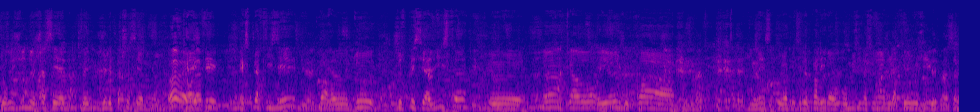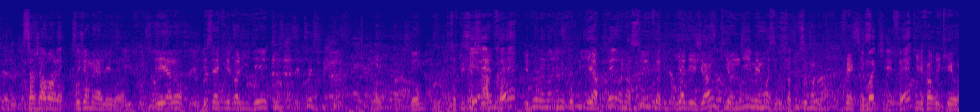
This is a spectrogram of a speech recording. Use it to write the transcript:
d'origine chasséenne, enfin, de l'époque chasséenne, ouais. Ouais, qui a été expertisée par euh, deux, deux, spécialistes, un à Cahors et un, je crois, à, à côté de Paris, là, au Musée national de l'archéologie. Saint-Germain-en-Laye. Saint-Germain-en-Laye, voilà. Et alors, et ça a été validé et tout. Voilà. Donc, statut chasséenne. Et après Et nous, on a une copie. Et après, on a su qu'il y a des gens qui ont dit, mais moi, c'est le statut, c'est moi qui enfin, C'est moi qui l'ai fait. Qui l'ai fabriqué, ouais.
